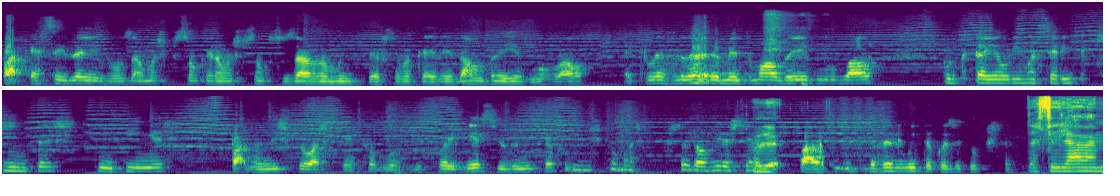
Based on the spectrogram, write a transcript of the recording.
pá, essa ideia, vou usar uma expressão que era uma expressão que se usava muito, deve ser uma que é a ideia da aldeia global. Aquilo é verdadeiramente uma aldeia global porque tem ali uma série de quintas, quintinhas, pá, num disco que eu acho que é fabuloso. E foi esse e o do Nick foi o disco que eu mais gostei de ouvir este ano. Olha... Pá, fazendo muita coisa que eu gostei. Desfilava em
